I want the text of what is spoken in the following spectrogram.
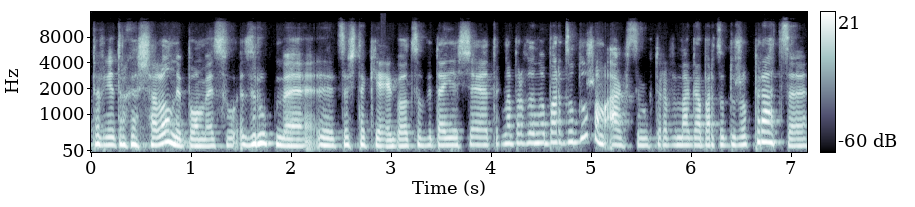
pewnie trochę szalony pomysł, zróbmy y, coś takiego, co wydaje się tak naprawdę no, bardzo dużą akcją, która wymaga bardzo dużo pracy.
